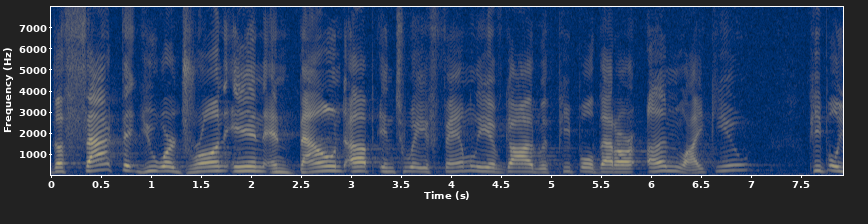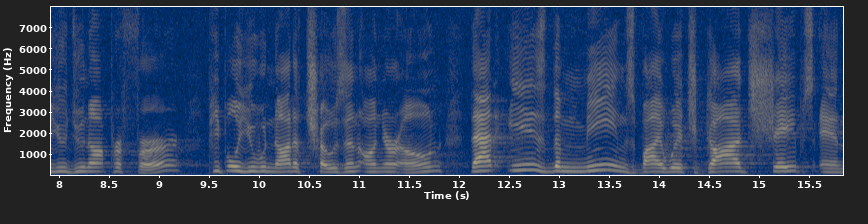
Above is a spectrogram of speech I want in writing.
The fact that you are drawn in and bound up into a family of God with people that are unlike you people you do not prefer, people you would not have chosen on your own. That is the means by which God shapes and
